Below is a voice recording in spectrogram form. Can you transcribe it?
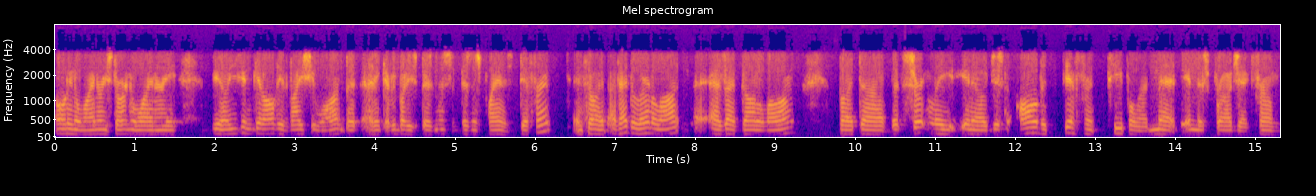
owning a winery, starting a winery. You know, you can get all the advice you want, but I think everybody's business and business plan is different. And so I've, I've had to learn a lot as I've gone along. But uh, but certainly, you know, just all the different people I've met in this project, from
